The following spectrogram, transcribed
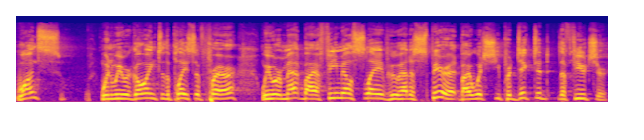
Once when we were going to the place of prayer, we were met by a female slave who had a spirit by which she predicted the future.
